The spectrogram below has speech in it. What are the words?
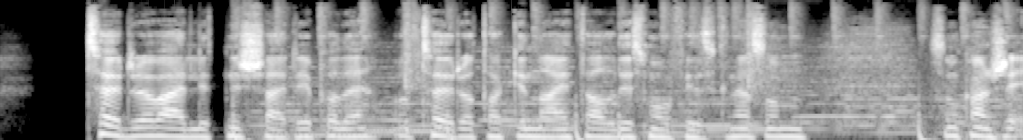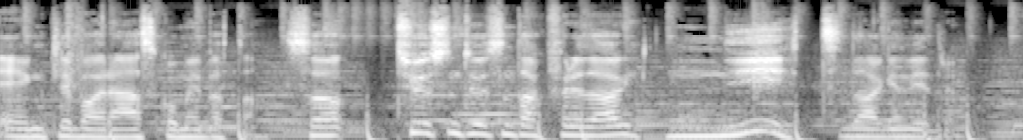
Tørre å være litt nysgjerrig på det, og tørre å takke nei til alle de små fiskene som, som kanskje egentlig bare er skum i bøtta. Så tusen, tusen takk for i dag. Nyt dagen videre.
